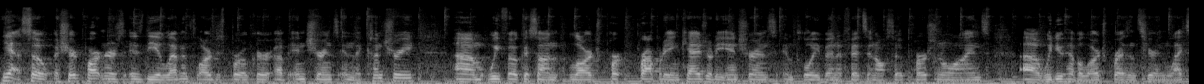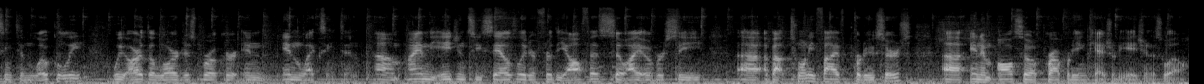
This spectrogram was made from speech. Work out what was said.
Yeah, so Assured Partners is the 11th largest broker of insurance in the country. Um, we focus on large property and casualty insurance, employee benefits, and also personal lines. Uh, we do have a large presence here in Lexington locally. We are the largest broker in, in Lexington. Um, I am the agency sales leader for the office, so I oversee uh, about 25 producers uh, and am also a property and casualty agent as well.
